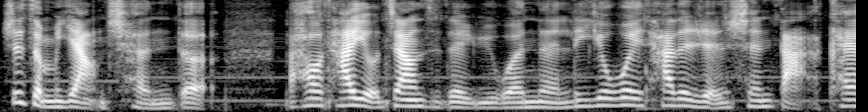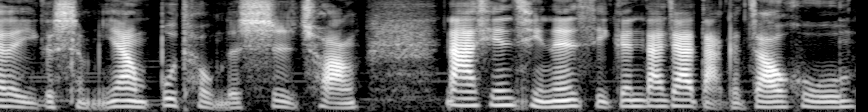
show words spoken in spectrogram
是怎么养成的，然后他有这样子的语文能力，又为他的人生打开了一个什么样不同的视窗。那先请 Nancy 跟大家打个招呼。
